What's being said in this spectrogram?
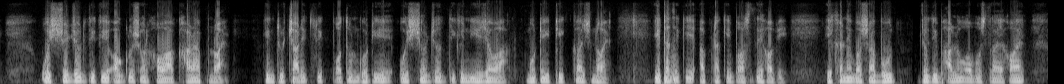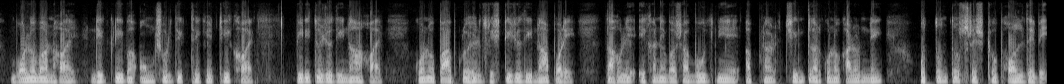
ঐশ্বর্যর দিকে অগ্রসর হওয়া খারাপ নয়, কিন্তু চারিত্রিক পতন ঘটিয়ে ঐশ্বর্যর দিকে নিয়ে যাওয়া মোটেই ঠিক কাজ নয়। এটা থেকে আপনাকে বাঁচতে হবে। এখানে বসা বুধ যদি ভালো অবস্থায় হয়, বলবান হয় ডিগ্রি বা অংশর দিক থেকে ঠিক হয়, পীড়িত যদি না হয়, কোনো পাপ গ্রহের দৃষ্টি যদি না পড়ে, তাহলে এখানে বসা বুধ নিয়ে আপনার চিন্তার কোনো কারণ নেই, অত্যন্ত শ্রেষ্ঠ ফল দেবে।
